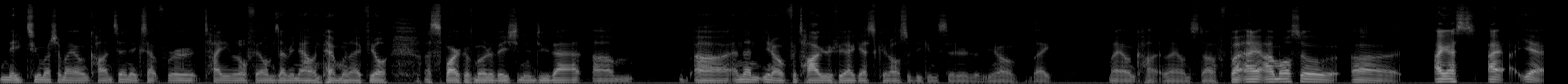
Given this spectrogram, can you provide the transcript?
make too much of my own content except for tiny little films every now and then when I feel a spark of motivation to do that. Um, uh, and then you know, photography I guess could also be considered, you know, like my own con- my own stuff. But I, I'm also, uh, I guess I yeah.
